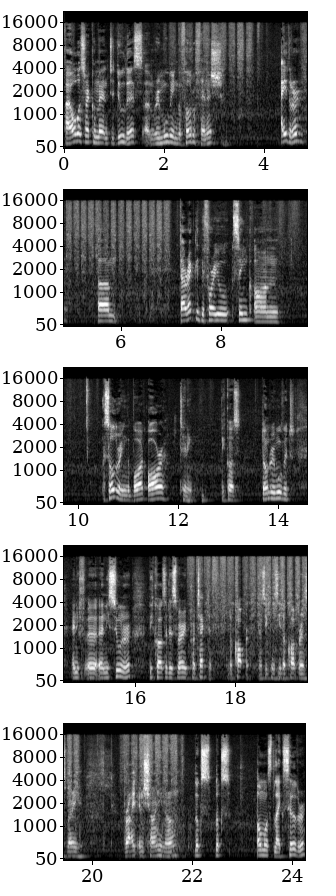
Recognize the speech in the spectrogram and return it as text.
I always recommend to do this, um, removing the photo finish, either um, directly before you think on soldering the board or tinning, because don't remove it any uh, any sooner because it is very protective. The copper, as you can see, the copper is very bright and shiny now. Looks looks almost like silver.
